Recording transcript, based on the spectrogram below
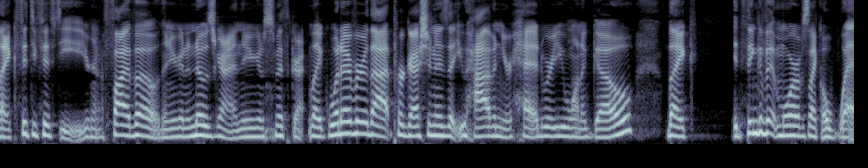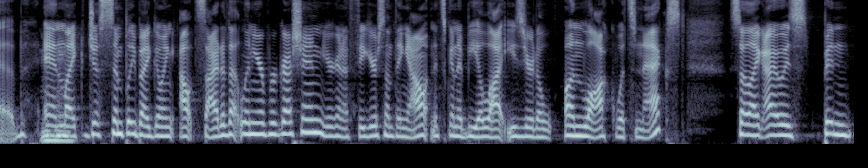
like 50 50 you're gonna 5 0 then you're gonna nose grind then you're gonna smith grind like whatever that progression is that you have in your head where you want to go like think of it more as like a web. And mm-hmm. like just simply by going outside of that linear progression you're gonna figure something out and it's gonna be a lot easier to unlock what's next. So like i always been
